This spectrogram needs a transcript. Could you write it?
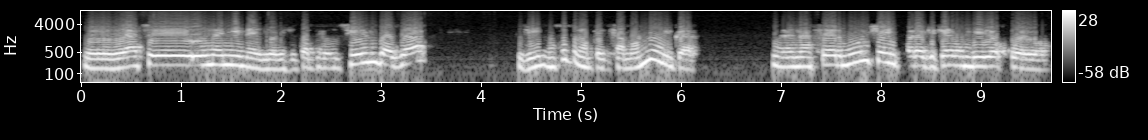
de hace un año y medio que se está produciendo allá. ¿sí? Nosotros no pensamos nunca en hacer Moonshine para que sea un videojuego.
